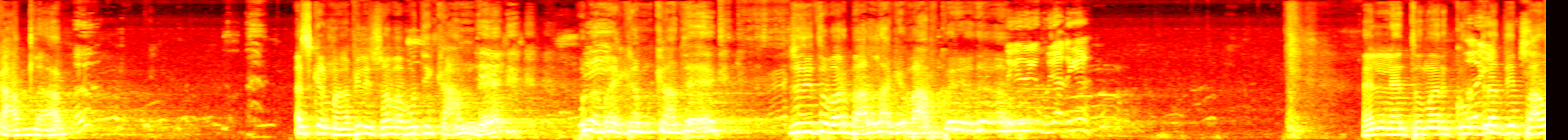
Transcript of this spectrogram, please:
কাঁদলাম। আজকের মাহফিলের সভাপতি কান্দে ওলামা একদম কাঁদে। যদি তোমার ভালো লাগে মাফ করে আল্লাহ তোমার কুদরতে পাও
